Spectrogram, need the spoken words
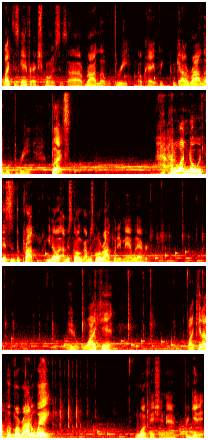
like this game for extra bonuses. Uh, rod level three. Okay, we, we got a rod level three, but how do I know if this is the prop? You know, I'm just going. I'm just going to rock with it, man. Whatever. And why can't why can't I put my rod away? I'm going fishing, man. Forget it.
